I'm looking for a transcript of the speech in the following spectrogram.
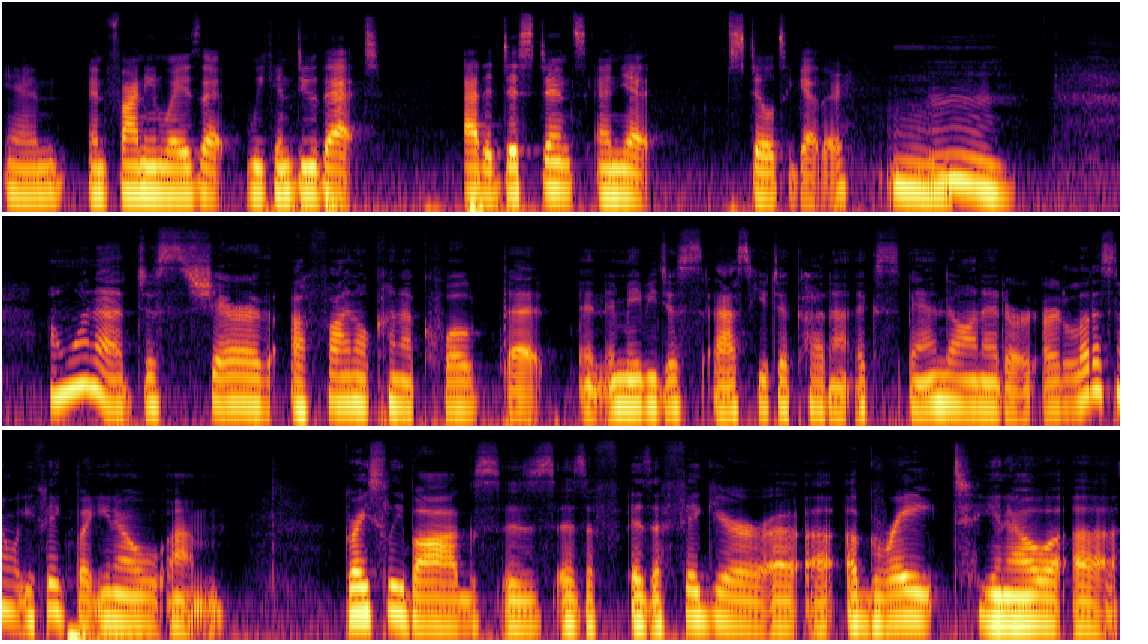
And and finding ways that we can do that at a distance and yet still together. I want to just share a final kind of quote that, and, and maybe just ask you to kind of expand on it or, or let us know what you think. But you know, um, Grace Lee Boggs is is a is a figure, a, a, a great, you know, a,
